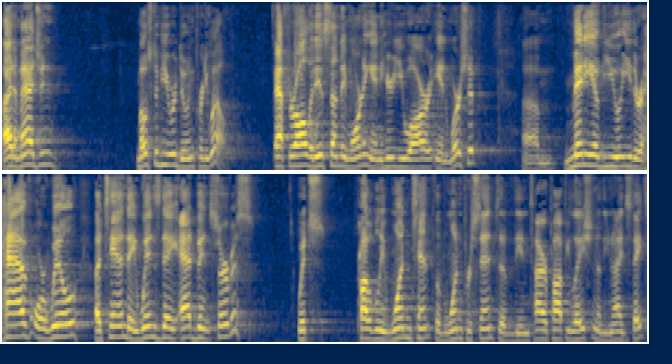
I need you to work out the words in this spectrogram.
I'd imagine most of you are doing pretty well. After all, it is Sunday morning, and here you are in worship. Um, many of you either have or will attend a Wednesday Advent service, which probably one tenth of 1% of the entire population of the United States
